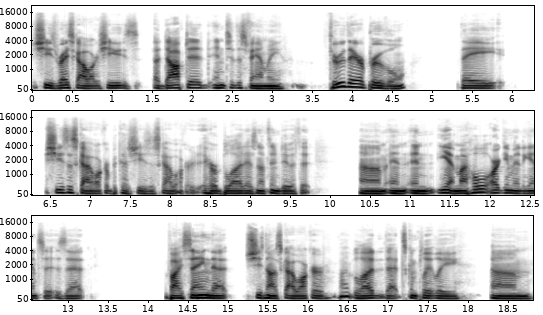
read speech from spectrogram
she's Rey Skywalker. She's adopted into this family through their approval. They she's a Skywalker because she's a Skywalker. Her blood has nothing to do with it. Um, and and yeah, my whole argument against it is that by saying that she's not a Skywalker by blood, that's completely um,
